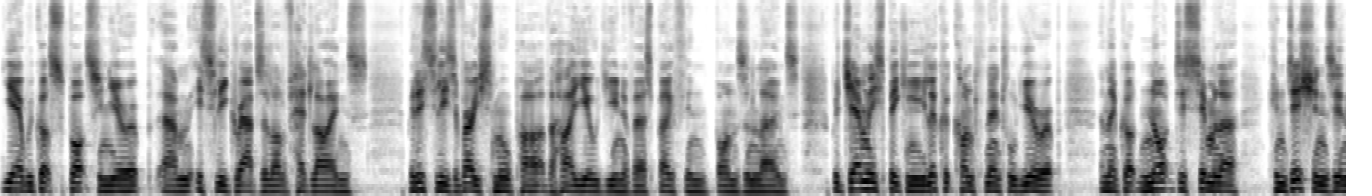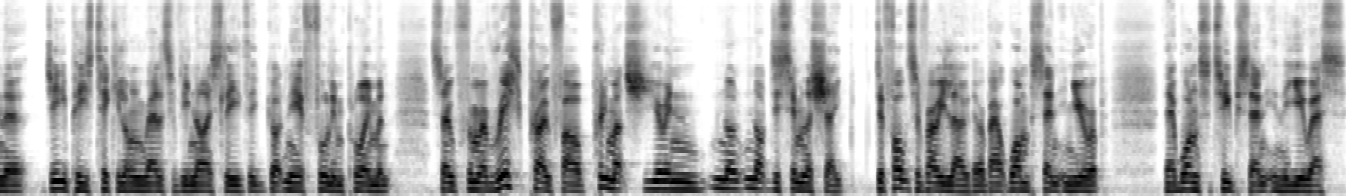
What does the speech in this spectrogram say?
Yeah, we've got spots in Europe. Um, Italy grabs a lot of headlines. But Italy's a very small part of the high yield universe, both in bonds and loans. But generally speaking, you look at continental Europe, and they've got not dissimilar conditions in the GDP's ticking along relatively nicely. They've got near full employment. So, from a risk profile, pretty much you're in not, not dissimilar shape. Defaults are very low. They're about 1% in Europe, they're 1 to 2% in the US.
